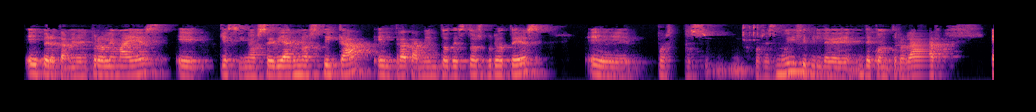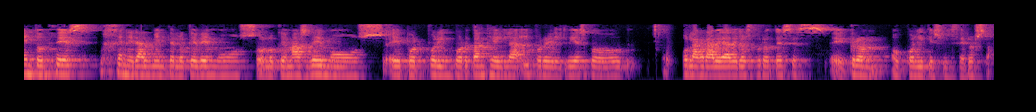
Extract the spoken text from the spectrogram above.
pero también el problema es que si no se diagnostica, el tratamiento de estos brotes eh, pues, pues, es muy difícil de, controlar. Entonces, generalmente lo que vemos o lo que más vemos eh, por, importancia y, y, por el riesgo o la gravedad de los brotes es eh, Crohn o colitis ulcerosa.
